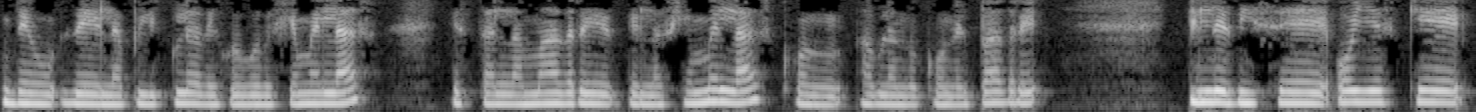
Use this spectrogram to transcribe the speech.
de, de, la película de Juego de Gemelas. Está la madre de las gemelas con, hablando con el padre y le dice, oye, es que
